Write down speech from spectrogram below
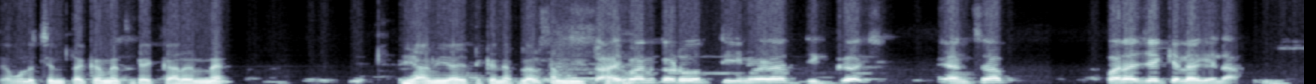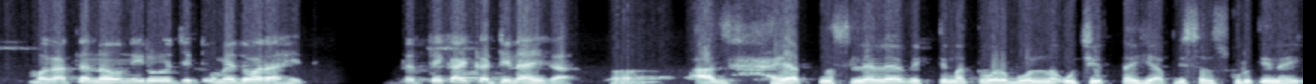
त्यामुळे चिंता करण्याचं काही कारण नाही. हे आम्ही या ठिकाणी आपल्याला सांगू इच्छितो. साहेबांकडून तीन वेळा दिग्गज यांचा पराजय केला गेला. मग आता नवनिर्वाचित उमेदवार आहेत. तर ते काय कठीण आहे का? अं, आज हयात नसलेल्या व्यक्तिमत्वावर बोलणं उचित नाही ही आपली संस्कृती नाही.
